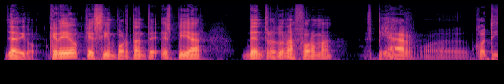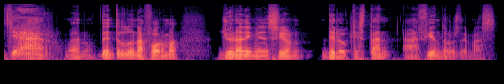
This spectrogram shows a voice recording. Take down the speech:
Ya digo, creo que es importante espiar dentro de una forma espiar, cotillear, bueno, dentro de una forma y una dimensión de lo que están haciendo los demás.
